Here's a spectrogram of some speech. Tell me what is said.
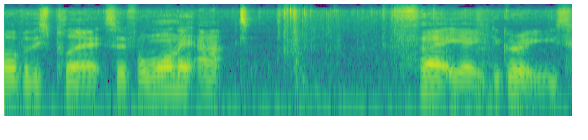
over this plate so if I want it at 38 degrees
